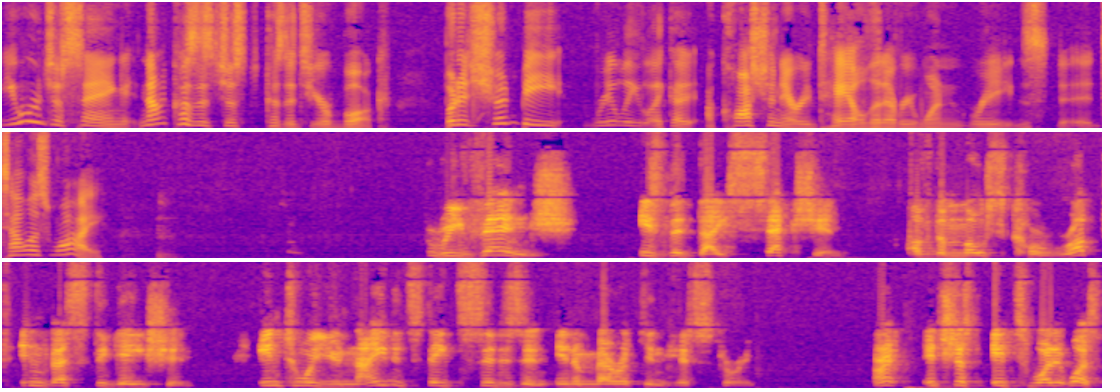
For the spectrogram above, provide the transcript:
you were just saying, not because it's just because it's your book, but it should be really like a, a cautionary tale that everyone reads. Tell us why. revenge is the dissection of the most corrupt investigation into a United States citizen in American history. All right, it's just it's what it was,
